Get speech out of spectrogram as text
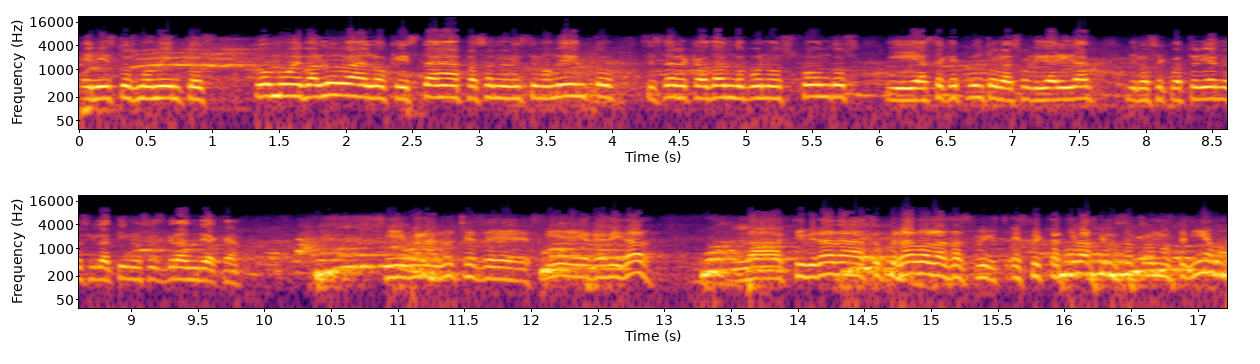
en estos momentos. ¿Cómo evalúa lo que está pasando en este momento? ¿Se está recaudando buenos fondos? ¿Y hasta qué punto la solidaridad de los ecuatorianos y latinos es grande acá? Sí, buenas noches. De, sí, en realidad la actividad ha superado las expectativas que nosotros hemos tenido.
